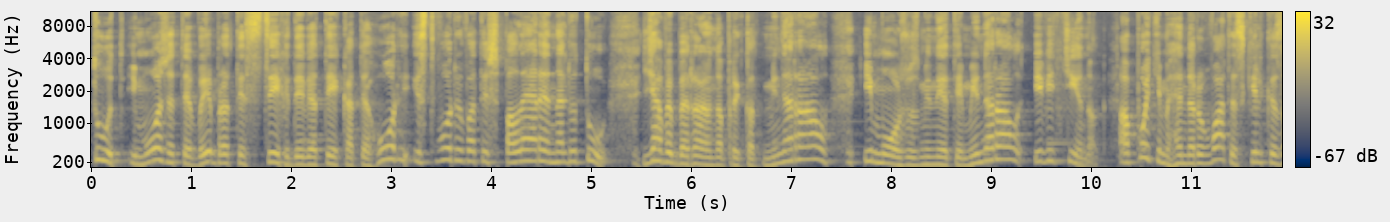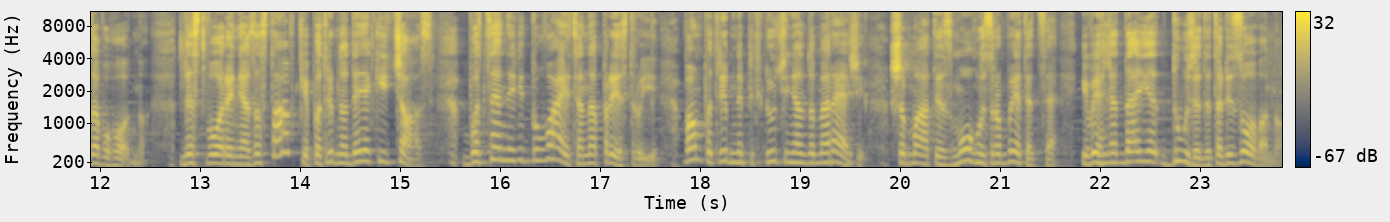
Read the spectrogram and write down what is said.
тут і можете вибрати з цих дев'яти категорій і створювати шпалери на люту. Я вибираю, наприклад, мінерал і можу змінити мінерал і відтінок, а потім генерувати скільки завгодно. Для створення заставки потрібно деякий час, бо це не відбувається на пристрої. Вам потрібне підключення до мережі, щоб мати змогу зробити це, і виглядає дуже деталізовано.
